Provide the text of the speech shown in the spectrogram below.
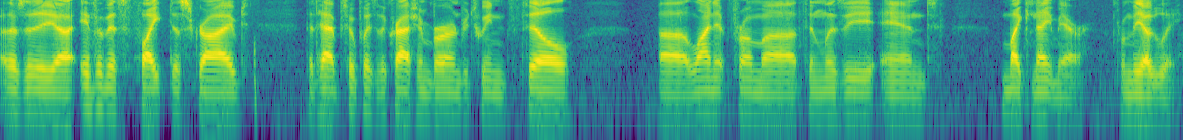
a there's a uh, infamous fight described that had took place at the Crash and Burn between Phil, uh, Lynott from uh, Thin Lizzy, and Mike Nightmare from The Ugly.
